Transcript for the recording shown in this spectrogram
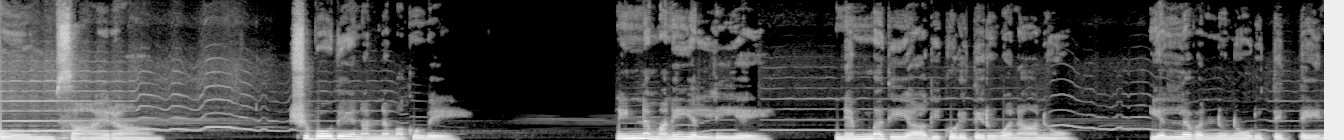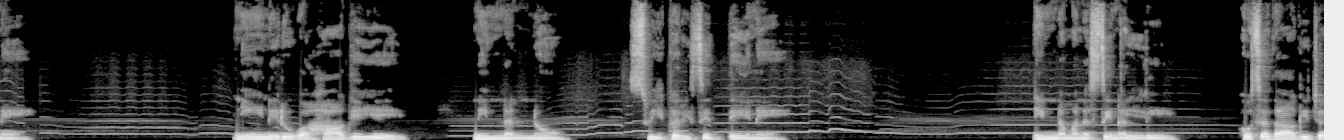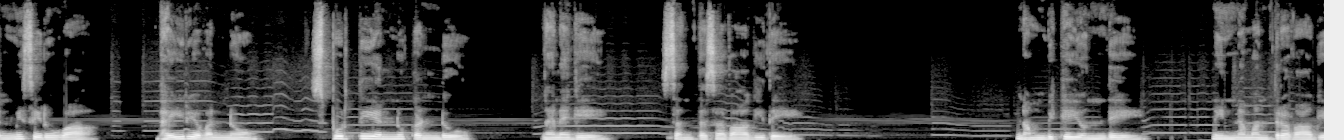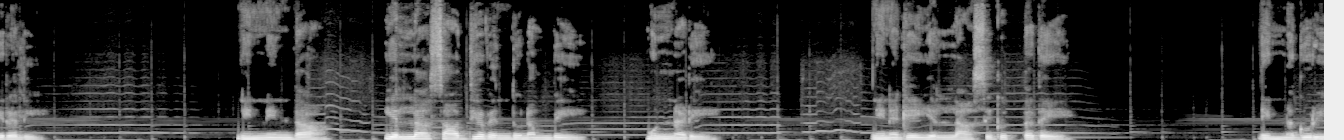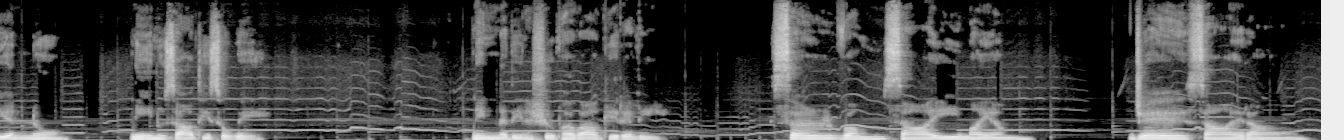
ಓಂ ಸಾಯಿರಾಮ್. ಶುಭೋದಯ ನನ್ನ ಮಗುವೆ. ನಿನ್ನ ಮನೆಯಲ್ಲಿಯೇ ನೆಮ್ಮದಿಯಾಗಿ ಕುಳಿತಿರುವ ನಾನು ಎಲ್ಲವನ್ನು ನೋಡುತ್ತಿದ್ದೇನೆ. ನೀನಿರುವ ಹಾಗೆಯೇ ನಿನ್ನನ್ನು ಸ್ವೀಕರಿಸಿದ್ದೇನೆ. ನಿನ್ನ ಮನಸ್ಸಿನಲ್ಲಿ ಹೊಸದಾಗಿ ಜನ್ಮಿಸಿರುವ ಧೈರ್ಯವನ್ನು, ಸ್ಫೂರ್ತಿಯನ್ನು ಕಂಡು ನನಗೆ ಸಂತಸವಾಗಿದೆ. ನಂಬಿಕೆಯೊಂದೇ ನಿನ್ನ ಮಂತ್ರವಾಗಿರಲಿ. ನಿನ್ನಿಂದ ಎಲ್ಲ ಸಾಧ್ಯವೆಂದು ನಂಬಿ ಮುನ್ನಡೆ. ನಿನಗೆ ಎಲ್ಲ ಸಿಗುತ್ತದೆ. ನಿನ್ನ ಗುರಿಯನ್ನು ನೀನು ಸಾಧಿಸುವೆ. ನಿನ್ನ ದಿನ ಶುಭವಾಗಿರಲಿ ಸರ್ವಂ ಸಾಯಿಮಯಂ ಜಯ ಸಾಯಿರಾಮ್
